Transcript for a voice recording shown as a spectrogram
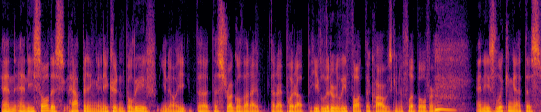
and and he saw this happening, and he couldn't believe, you know, he, the the struggle that I that I put up. He literally thought the car was going to flip over, and he's looking at this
